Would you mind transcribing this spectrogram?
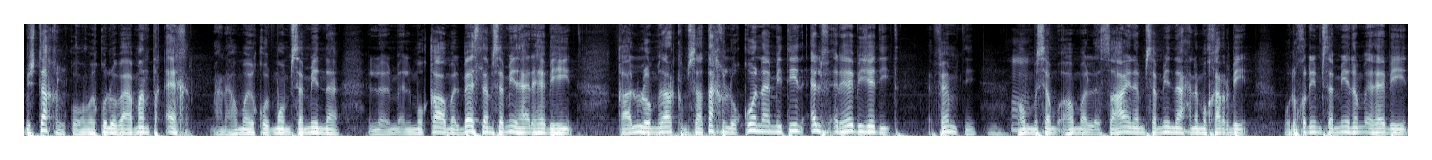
باش تخلقوا هم يقولوا بقى منطق آخر. معناها هم يقولوا مسمينا المقاومة الباسلة مسمينها إرهابيين قالوا لهم راكم ستخلقون 200 ألف إرهابي جديد. فهمتني؟ هم مسم... هم الصهاينة مسمينا إحنا مخربين والآخرين مسمينهم إرهابيين.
